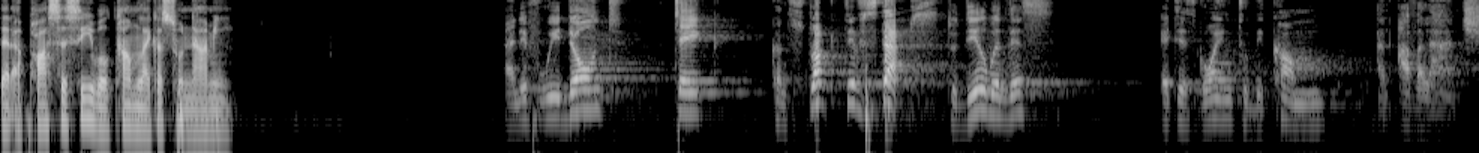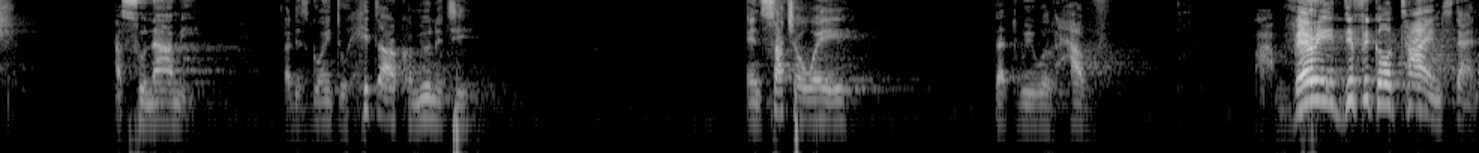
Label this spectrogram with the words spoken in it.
that apostasy will come like a tsunami. And if we don't take constructive steps to deal with this, it is going to become an avalanche, a tsunami that is going to hit our community in such a way that we will have a very difficult time standing.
